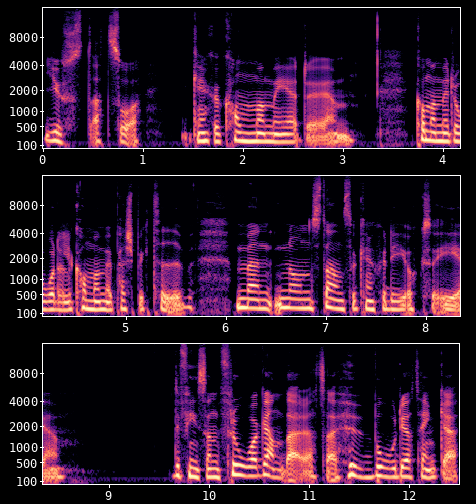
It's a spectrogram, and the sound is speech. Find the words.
just att så kanske komma med eh, komma med råd eller komma med perspektiv. Men någonstans så kanske det också är det finns en frågan där. Att så här, hur borde jag tänka?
